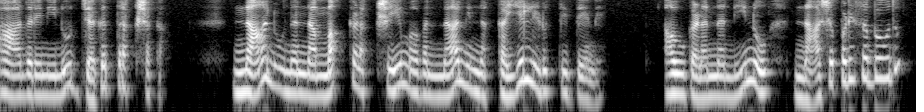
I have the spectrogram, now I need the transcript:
ಆದರೆ ನೀನು ಜಗತ್ರಕ್ಷಕ ನಾನು ನನ್ನ ಮಕ್ಕಳ ಕ್ಷೇಮವನ್ನ ನಿನ್ನ ಕೈಯಲ್ಲಿಡುತ್ತಿದ್ದೇನೆ. ಅವುಗಳನ್ನು ನೀನು ನಾಶಪಡಿಸಬಹುದು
